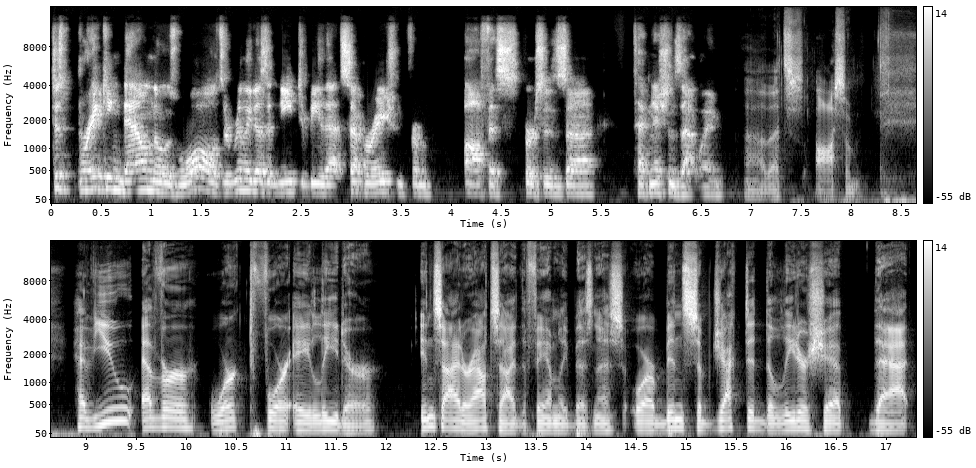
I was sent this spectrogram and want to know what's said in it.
just breaking down those walls. There really doesn't need to be that separation from office versus uh, technicians that way. Oh, that's awesome. Have you ever worked for a leader inside or outside the family business or been subjected to leadership that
